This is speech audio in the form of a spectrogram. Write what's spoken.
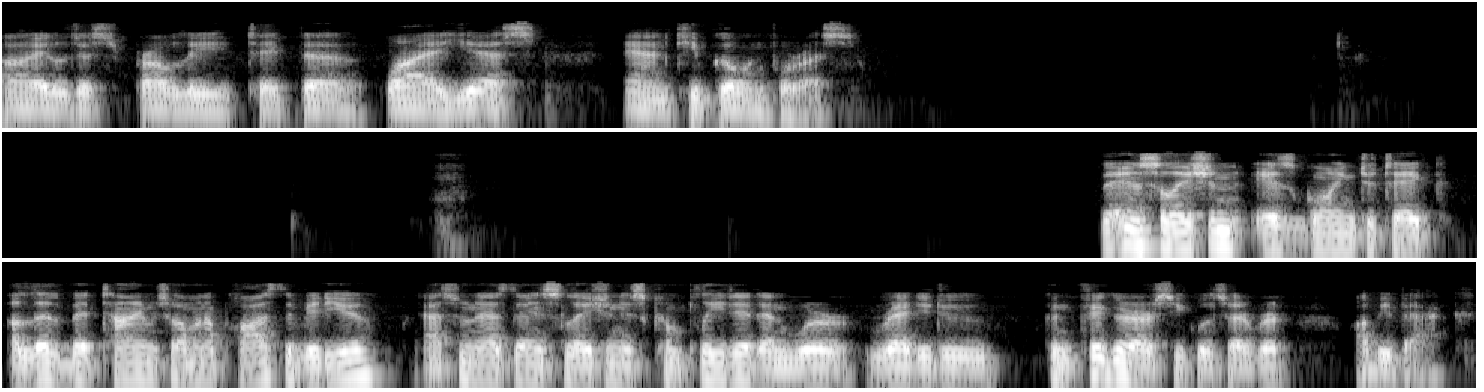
Uh, it'll just probably take the y yes and keep going for us. The installation is going to take a little bit time, so I'm going to pause the video. As soon as the installation is completed and we're ready to configure our SQL Server, I'll be back.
